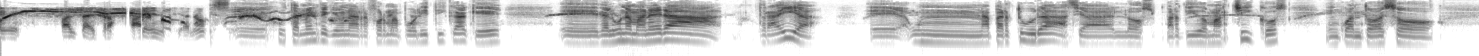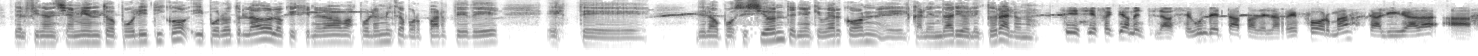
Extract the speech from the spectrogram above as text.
falta de transparencia, ¿no? Es eh, justamente que una reforma política que eh, de alguna manera traía eh, una apertura hacia los partidos más chicos en cuanto a eso del financiamiento político y por otro lado lo que generaba más polémica por parte de este de la oposición tenía que ver con el calendario electoral o no sí sí efectivamente. La segunda etapa de la reforma está ligada a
